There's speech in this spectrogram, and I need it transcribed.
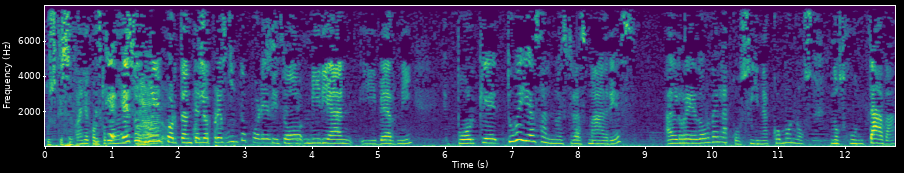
pues que se vaya con es todo que eso es muy importante. Lo pregunto por eso, Miriam y Bernie, porque tú veías a nuestras madres alrededor de la cocina, cómo nos, nos juntaba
